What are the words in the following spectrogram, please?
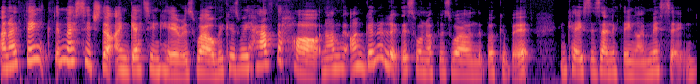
And I think the message that I'm getting here as well, because we have the heart, and I'm, I'm going to look this one up as well in the book a bit in case there's anything I'm missing.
